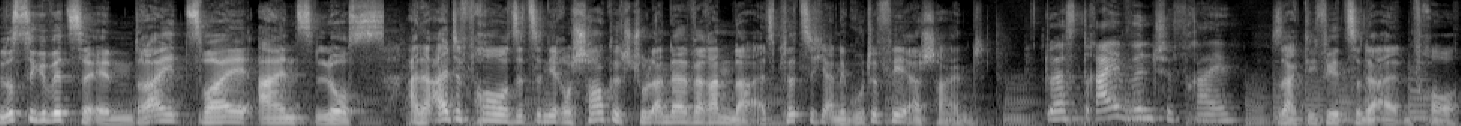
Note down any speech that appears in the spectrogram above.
Lustige Witze in 3, 2, 1, los. Eine alte Frau sitzt in ihrem Schaukelstuhl an der Veranda, als plötzlich eine gute Fee erscheint. Du hast drei Wünsche frei. Sagt die Fee zu der alten Frau.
